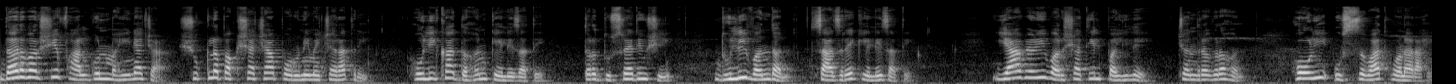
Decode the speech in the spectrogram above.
दरवर्षी फाल्गुन महिन्याच्या शुक्ल पक्षाच्या पौर्णिमेच्या रात्री होलिका दहन केले जाते. तर दुसऱ्या दिवशी धुलीवंदन साजरे केले जाते. यावेळी वर्षातील पहिले चंद्रग्रहण होळी उत्सवात होणार आहे.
